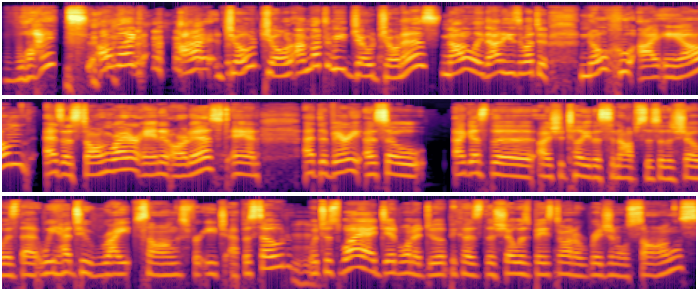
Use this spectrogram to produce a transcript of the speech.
What? I'm like, I Joe Jonas. I'm about to meet Joe Jonas. Not only that, he's about to know who I am as a songwriter and an artist. And at the very uh, so I guess the I should tell you the synopsis of the show is that we had to write songs for each episode, which is why I did want to do it because the show was based on original songs.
